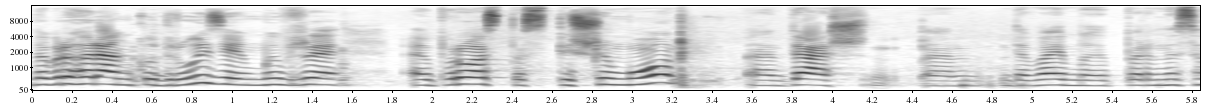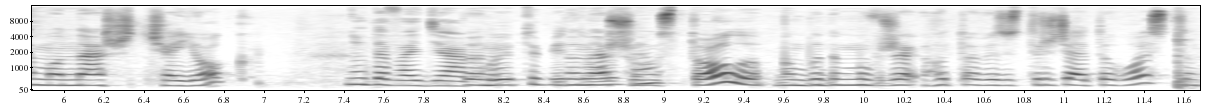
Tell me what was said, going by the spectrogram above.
Доброго ранку, друзі. Ми вже е, просто спішимо. Е, Даш, е, давай ми перенесемо наш чайок Ну давай, дякую до, тобі до дуже. нашого столу. Ми будемо вже готові зустрічати гостю.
